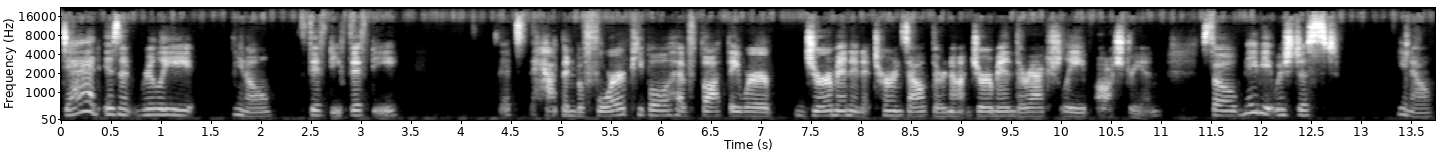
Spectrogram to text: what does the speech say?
dad isn't really, you know, 50 50. It's happened before. People have thought they were German and it turns out they're not German, they're actually Austrian. So maybe it was just, you know,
